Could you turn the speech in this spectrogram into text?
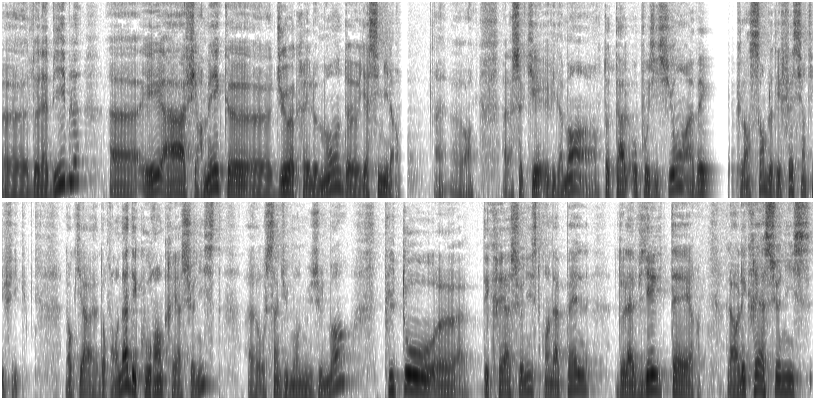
de la Bible euh, et a affirmé que euh, Dieu a créé le monde euh, il y a 6000 ans. Hein, ce qui est évidemment en totale opposition avec l'ensemble des faits scientifiques. Donc, il y a, donc on a des courants créationnistes au sein du monde musulman, plutôt des créationnistes qu'on appelle de la vieille terre. Alors les créationnistes,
